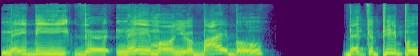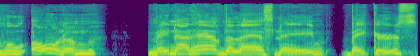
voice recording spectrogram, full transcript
may be the name on your Bible, that the people who own them may not have the last name Bakers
